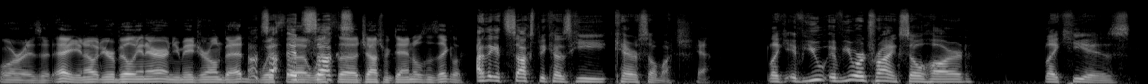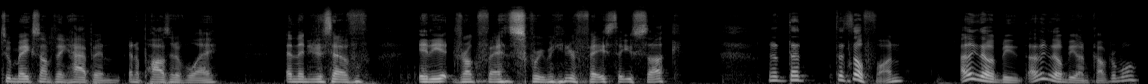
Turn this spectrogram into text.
Or is it, hey, you know what, you're a billionaire and you made your own bed No, with, uh, with uh, Josh McDaniels and Ziegler? I think it sucks because he cares so much. Yeah. Like if you if you are trying so hard, like he is, to make something happen in a positive way, and then you just have idiot drunk fans screaming in your face that you suck, that, that that's no fun. I think that would be I think that would be uncomfortable.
